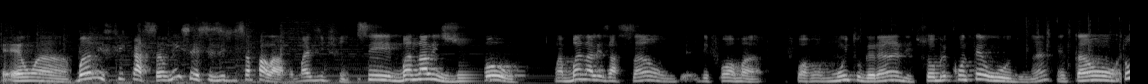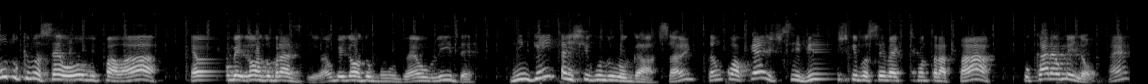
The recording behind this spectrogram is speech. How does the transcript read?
é uma banificação, nem sei se existe essa palavra, mas enfim, se banalizou, uma banalização de forma forma muito grande sobre conteúdo, né? Então, tudo que você ouve falar é o melhor do Brasil, é o melhor do mundo, é o líder. Ninguém está em segundo lugar, sabe? Então, qualquer serviço que você vai contratar, o cara é o melhor, né?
